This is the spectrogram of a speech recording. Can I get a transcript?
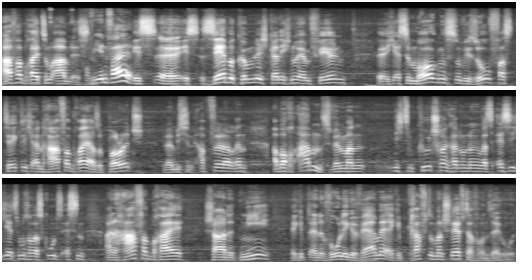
Haferbrei zum Abendessen. Auf jeden Fall. Ist, äh, ist sehr bekömmlich, kann ich nur empfehlen. Äh, Ich esse morgens sowieso fast täglich ein Haferbrei, also Porridge, mit ein bisschen Apfel da drin. Aber auch abends, wenn man nichts im Kühlschrank hat und irgendwas esse ich jetzt, muss man was Gutes essen. Ein Haferbrei schadet nie. Er gibt eine wohlige Wärme, er gibt Kraft und man schläft davon sehr gut.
